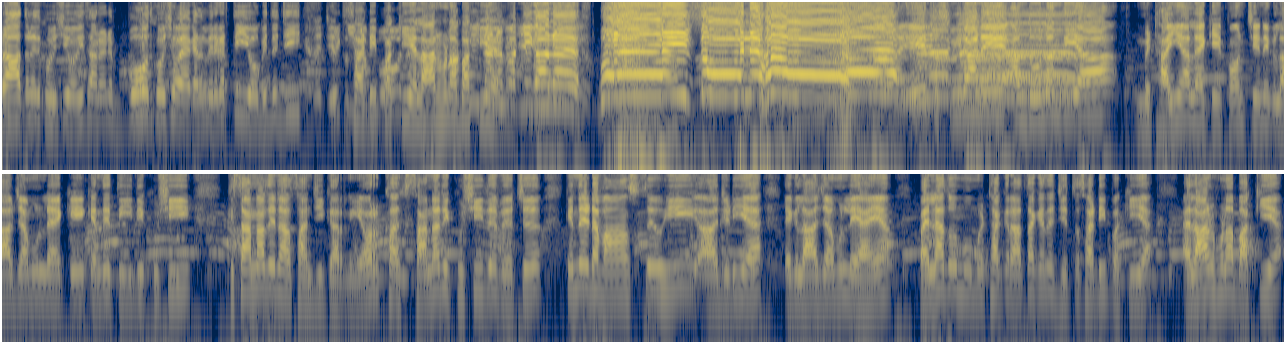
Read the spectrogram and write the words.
ਰਾਤ ਨੂੰ ਖੁਸ਼ੀ ਹੋਈ ਸਾਨੂੰ ਨੇ ਬਹੁਤ ਖੁਸ਼ ਹੋਇਆ। ਕਹਿੰਦੇ ਮੇਰੇ ਘਰ ਧੀ ਹੋ ਗਈ ਦੂਜੀ। ਜਿੱਤ ਸਾਡੀ ਪੱਕੀ ਐਲਾਨ ਹੋਣਾ ਬਾਕੀ ਹੈ। ਪੱਕੀ ਗੱਲ ਹੈ। ਬੋਲੇ ਸੋਨਹਾ ਇਹ ਤਸਵੀਰਾਂ ਨੇ ਅੰਦੋਲਨ ਦੀਆਂ ਮਿਠਾਈਆਂ ਲੈ ਕੇ ਪਹੁੰਚੇ ਨੇ ਗੁਲਾਬ ਜਾਮੁਨ ਲੈ ਕੇ ਕਹਿੰਦੇ ਧੀ ਦੀ ਖੁਸ਼ੀ ਕਿਸਾਨਾਂ ਦੇ ਨਾਲ ਸਾਂਝੀ ਕਰਨੀ ਹੈ ਔਰ ਖ- ਕਿਸਾਨਾਂ ਦੀ ਖੁਸ਼ੀ ਦੇ ਵਿੱਚ ਕਹਿੰਦੇ ਐਡਵਾਂਸ ਤੇ ਹੀ ਅ, ਜਿਹੜੀ ਹੈ ਇਹ ਗੁਲਾਬ ਜਾਮੁਨ ਲੈ ਆਏ ਆ। ਪਹਿਲਾਂ ਤੋਂ ਮੂੰਹ ਮਿੱਠਾ ਕਰਾਤਾ ਕਹਿੰਦੇ ਜਿੱਤ ਸਾਡੀ ਪੱਕੀ ਆ ਐਲਾਨ ਹੋਣਾ ਬਾਕੀ ਹੈ।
